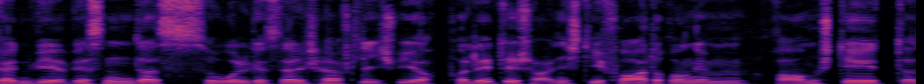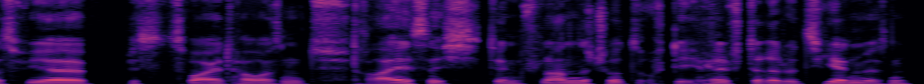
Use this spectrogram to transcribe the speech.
Wenn wir wissen, dass sowohl gesellschaftlich wie auch politisch eigentlich die Forderung im Raum steht, dass wir bis 2030 den Pflanzenschutz auf die Hälfte reduzieren müssen,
